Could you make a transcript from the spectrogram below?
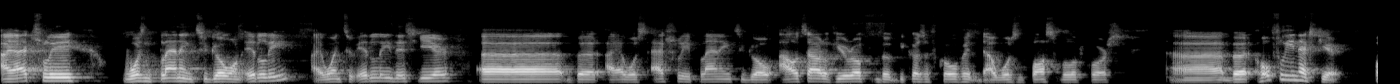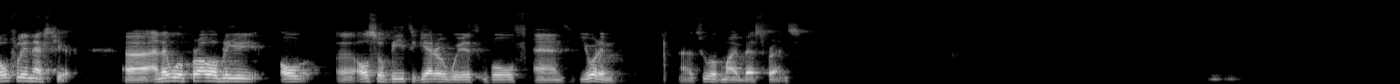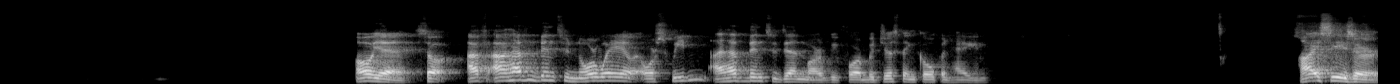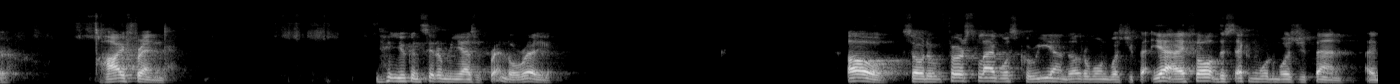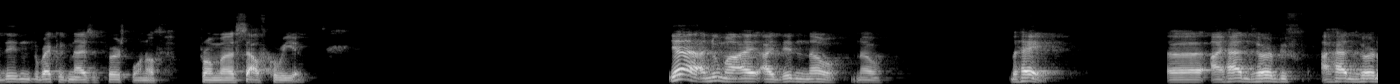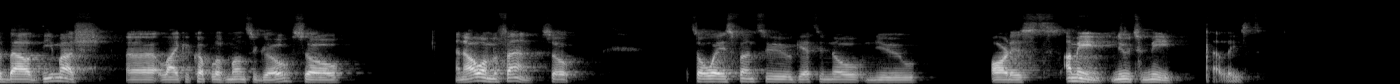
I actually wasn't planning to go on Italy. I went to Italy this year, uh, but I was actually planning to go outside of Europe, but because of COVID, that wasn't possible, of course. Uh, but hopefully next year, hopefully next year. Uh, and that will probably all, uh, also be together with Wolf and Jorim, uh, two of my best friends. Oh yeah. So I've I haven't been to Norway or Sweden. I have been to Denmark before, but just in Copenhagen. Hi Caesar. Hi friend. you consider me as a friend already. Oh, so the first flag was Korea and the other one was Japan. Yeah, I thought the second one was Japan. I didn't recognize the first one of from uh, South Korea. Yeah, Anuma, I, I didn't know, no. But hey, uh, I hadn't heard bef- I hadn't heard about Dimash uh, like a couple of months ago. So, and now I'm a fan. So it's always fun to get to know new artists. I mean, new to me at least.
